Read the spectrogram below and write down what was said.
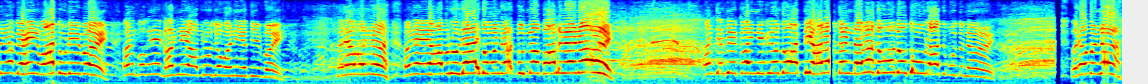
ગોદરે બેહીન વાત ઉડી ભાઈ. અને કોકને ઘરની આબરૂ જવાની હતી ભાઈ. બરાબર ને? અને એ આબરૂ જાય તો મન રાજપૂત ના પાલવે નહીં. અને તેથી કઈ નીકળ્યો તો આથી હારા તંડારા થવો દઉં તો હું રાજપૂત નહીં. બરાબર ને?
